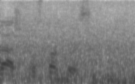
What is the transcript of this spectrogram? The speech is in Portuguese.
Verdade, fosse coisa.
